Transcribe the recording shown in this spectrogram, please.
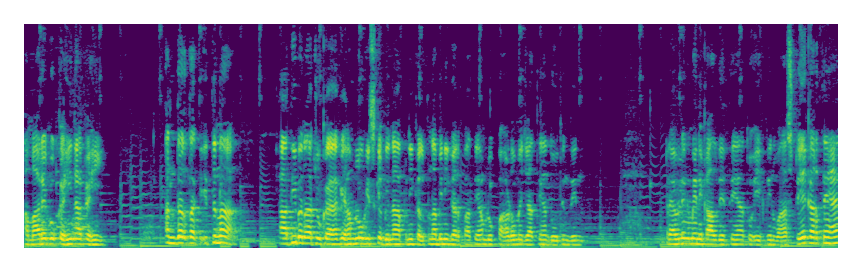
हमारे को कहीं ना कहीं अंदर तक इतना आदि बना चुका है कि हम लोग इसके बिना अपनी कल्पना भी नहीं कर पाते, हम लोग पहाड़ों में जाते हैं दो तीन दिन। ट्रैवलिंग में निकाल देते हैं तो एक दिन वहाँ स्टे करते हैं।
